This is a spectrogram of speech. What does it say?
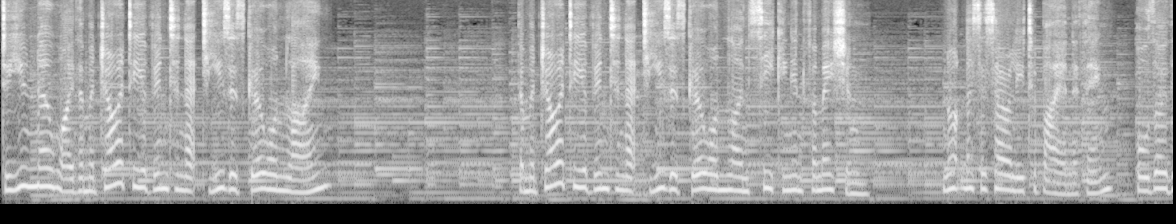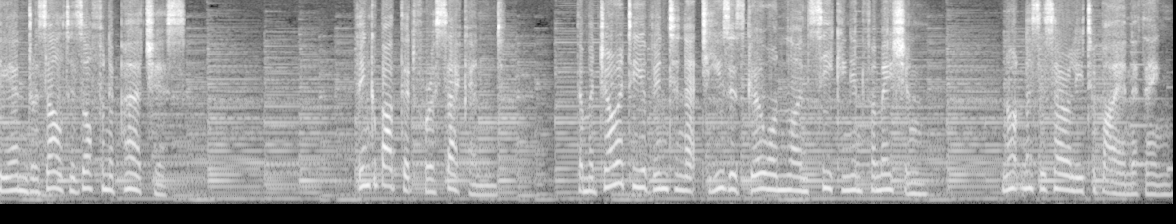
Do you know why the majority of internet users go online? The majority of internet users go online seeking information. Not necessarily to buy anything, although the end result is often a purchase. Think about that for a second. The majority of internet users go online seeking information. Not necessarily to buy anything.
